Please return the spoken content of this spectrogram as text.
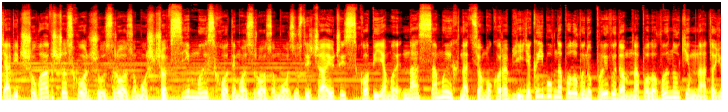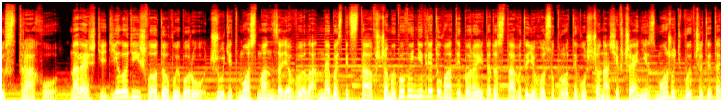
Я відчував, що сходжу з розуму, що всі ми сходимо з розуму, зустрічаючись з копіями нас самих на цьому кораблі, який був наполовину привидом, наполовину кімнатою страху. Нарешті діло дійшло до вибору. Джудіт Мосман заявила не без підстав, що ми повинні врятувати Борей та доставити його супротиву, що наші вчені зможуть вивчити та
